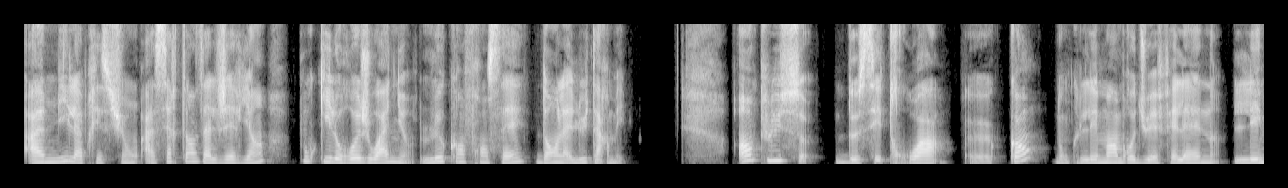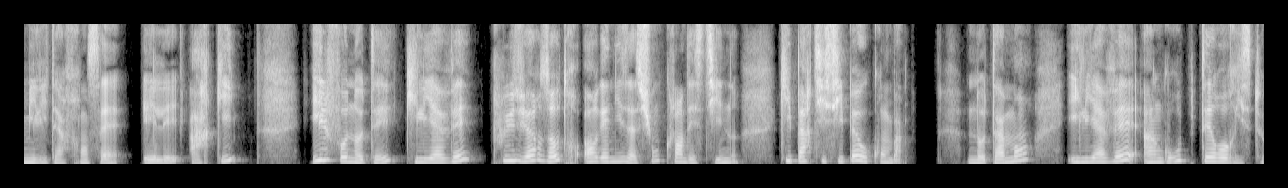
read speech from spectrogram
a mis la pression à certains Algériens pour qu'ils rejoignent le camp français dans la lutte armée. En plus de ces trois euh, camps, donc les membres du FLN, les militaires français et les harkis, il faut noter qu'il y avait plusieurs autres organisations clandestines qui participaient au combat. Notamment, il y avait un groupe terroriste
